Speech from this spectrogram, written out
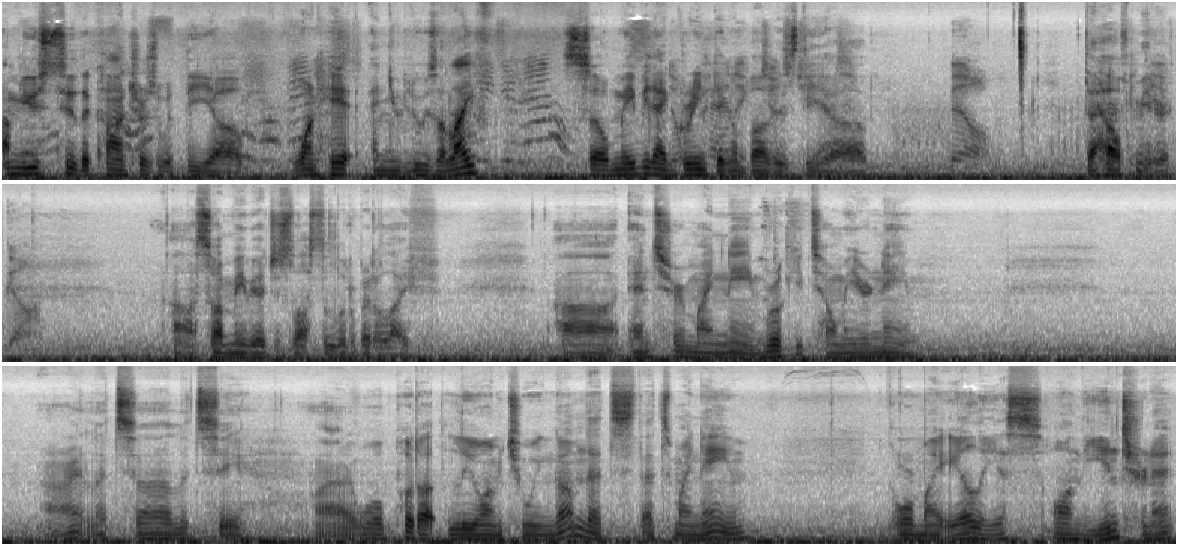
I'm used to the contras with the uh, one hit and you lose a life. So maybe that green thing above is the uh, the health meter. Uh, so maybe I just lost a little bit of life. Uh, enter my name, rookie. Tell me your name. Right, let's uh, let's see. All right, we'll put up Leo I'm chewing gum. That's that's my name, or my alias on the internet.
